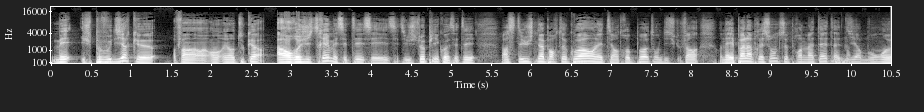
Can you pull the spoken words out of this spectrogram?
Mais je peux vous dire que, enfin en, en tout cas à enregistrer, mais c'était c'était juste le pied quoi. C'était, juste n'importe quoi. On était entre potes, on discute. Enfin on n'avait pas l'impression de se prendre la tête à dire bon, euh,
